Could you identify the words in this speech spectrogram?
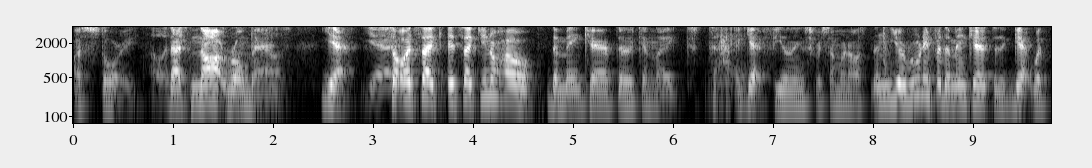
a story Oh, that's like not mixed with something romance. Yeah. yeah. So it's like it's like you know how the main character can like st- Yeah. get feelings for someone else, and you're rooting for the main character to get with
